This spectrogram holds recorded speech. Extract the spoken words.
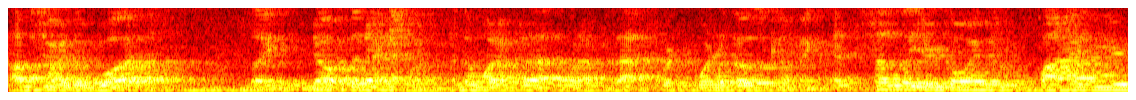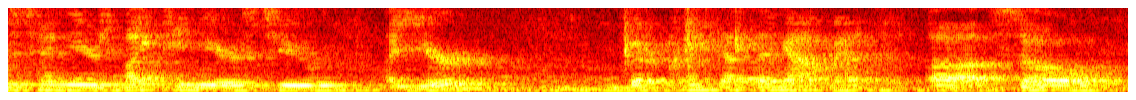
I'm sorry, the what? Like, no, the next one, and the one after that, and the one after that. When, when are those coming? And suddenly you're going from five years, 10 years, 19 years to a year. You better crank that thing out, man. Uh, so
